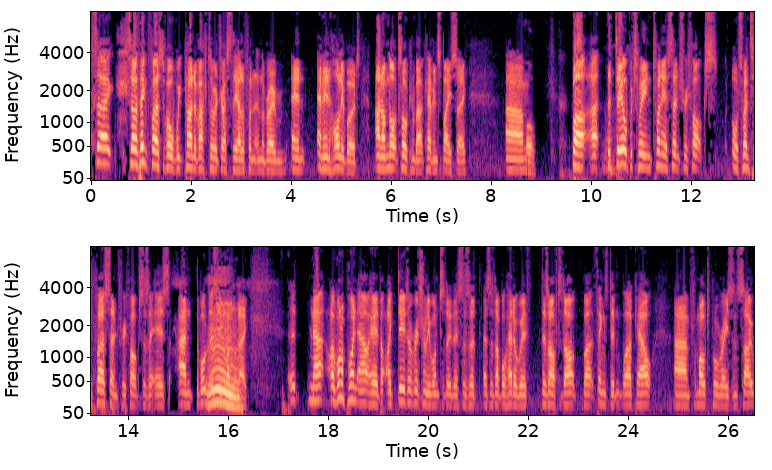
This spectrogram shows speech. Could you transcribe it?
So, so I think first of all we kind of have to address the elephant in the room in and in Hollywood, and I'm not talking about Kevin Spacey. Um, Oh. But uh, the deal between 20th Century Fox or 21st Century Fox, as it is, and the Walt Disney Mm. Company. Uh, now, I want to point out here that I did originally want to do this as a as a double header with Dis After Dark, but things didn't work out um, for multiple reasons. So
